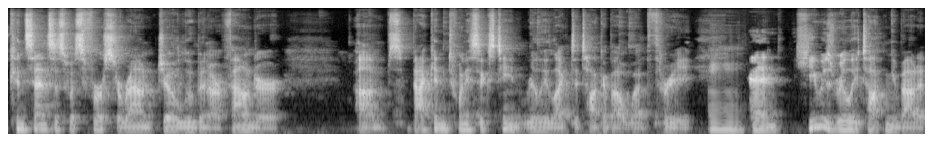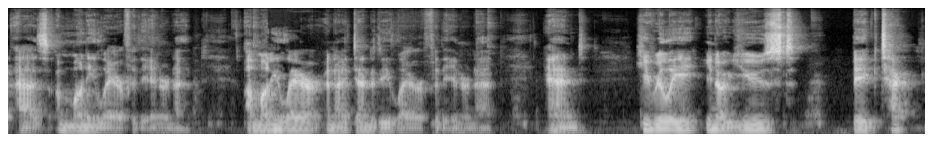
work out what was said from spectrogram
Consensys was first around, Joe Lubin, our founder, um, back in 2016, really liked to talk about Web 3. Mm-hmm. And he was really talking about it as a money layer for the internet, a money layer, an identity layer for the internet. And he really, you know, used big tech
